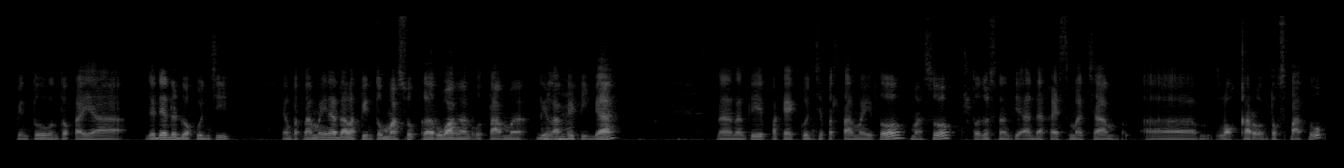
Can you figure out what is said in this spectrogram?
pintu untuk kayak jadi ada dua kunci yang pertama ini adalah pintu masuk ke ruangan utama di lantai tiga nah nanti pakai kunci pertama itu masuk terus nanti ada kayak semacam em, locker untuk sepatu.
